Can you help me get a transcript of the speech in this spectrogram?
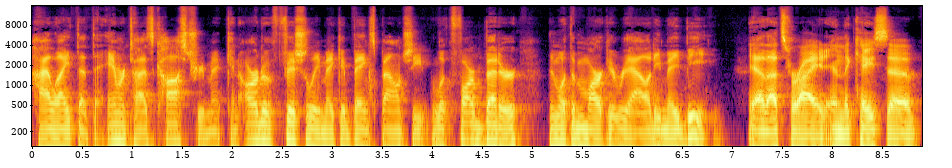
highlight that the amortized cost treatment can artificially make a bank's balance sheet look far better than what the market reality may be. Yeah, that's right. In the case of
